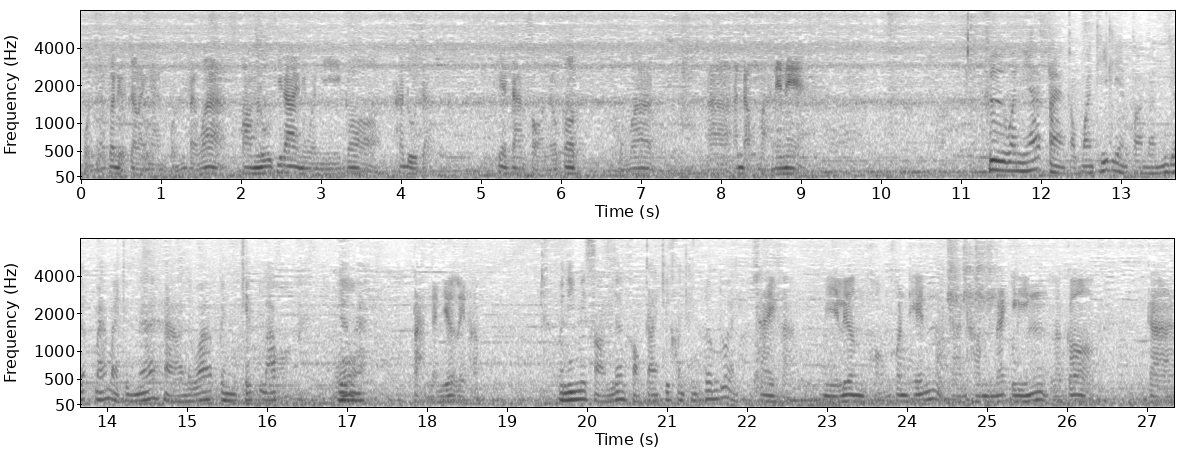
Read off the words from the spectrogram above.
ผลแล้วก็เดี๋ยวจะรายงานผล แต่ว่าความรู้ที่ได้ในวันนี้ก็ถ้าดูจากที่อาจารย์สอนแล้วก็ผมว่าอ่าอันดับมาแน่คือวันนี้ต่างกับวันที่เรียนตอนนั้น เยอะไหมหมายถึงเนื้อหาหรือว่าเป็นเคล็ดลับๆเยอะไหมต่างกันเยอะเลยครับ วันนี้มีสอนเรื่องของการคิดคอนเทนต์เพิ่มด้วย ใช่ครับ มีเรื่องของคอนเทนต์ การทำแบ็กลิงก์แล้วก็การ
